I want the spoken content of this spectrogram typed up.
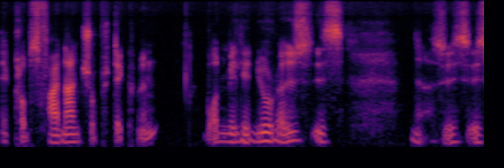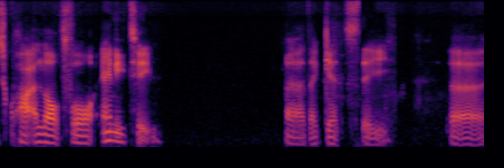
the club's financial predicament. One million euros is, you know, is, is quite a lot for any team uh, that gets the. Uh,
